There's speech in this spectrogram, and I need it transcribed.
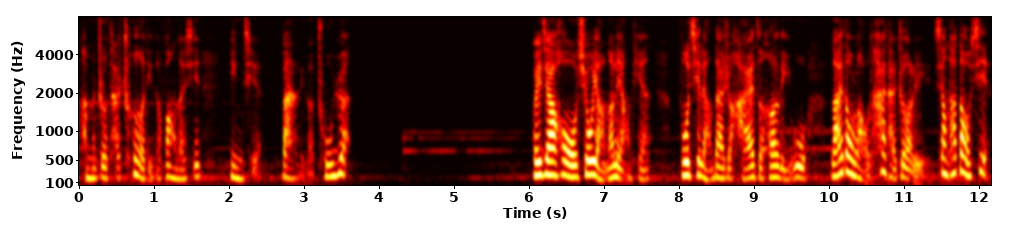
他们这才彻底的放了心，并且办理了出院。回家后休养了两天，夫妻俩带着孩子和礼物来到老太太这里，向她道谢。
